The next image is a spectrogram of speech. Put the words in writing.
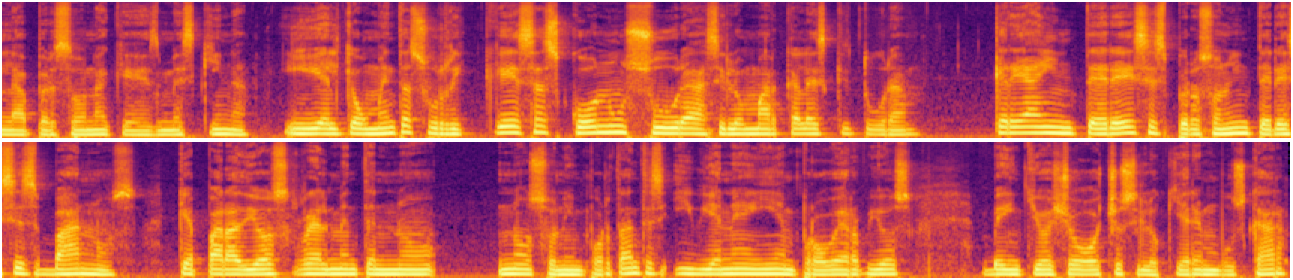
la persona que es mezquina. Y el que aumenta sus riquezas con usura, así lo marca la escritura, crea intereses, pero son intereses vanos que para Dios realmente no, no son importantes. Y viene ahí en Proverbios 28.8 si lo quieren buscar.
